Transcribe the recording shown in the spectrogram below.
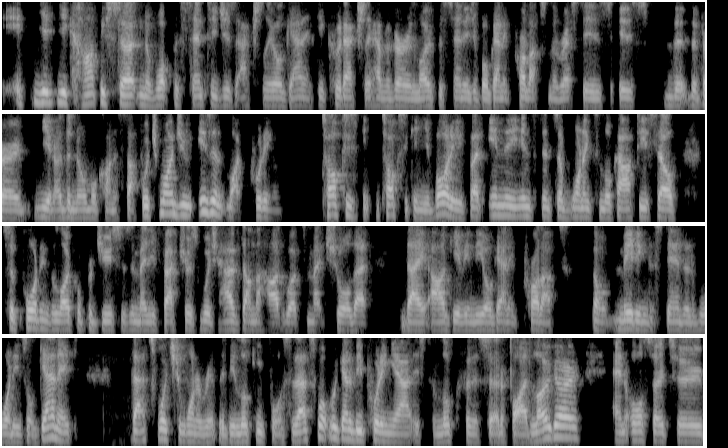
it, you, you can't be certain of what percentage is actually organic. You could actually have a very low percentage of organic products, and the rest is is the, the very you know the normal kind of stuff, which mind you isn't like putting toxic toxic in your body. But in the instance of wanting to look after yourself, supporting the local producers and manufacturers, which have done the hard work to make sure that they are giving the organic product or meeting the standard of what is organic, that's what you want to really be looking for. So that's what we're going to be putting out is to look for the certified logo and also to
